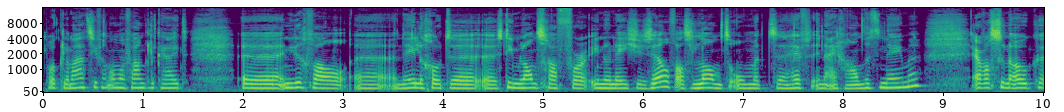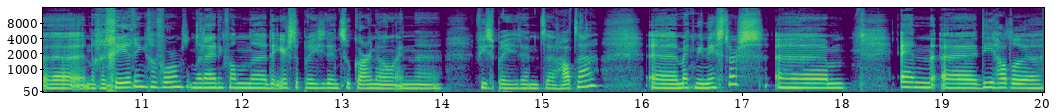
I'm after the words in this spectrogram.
proclamatie van onafhankelijkheid, in ieder geval een hele grote stimulans gaf voor Indonesië zelf als land om het heft in eigen handen te nemen. Er was toen ook een regering gevormd onder leiding van de eerste president Sukarno en uh, vicepresident uh, Hatta uh, met ministers. Um, en die hadden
